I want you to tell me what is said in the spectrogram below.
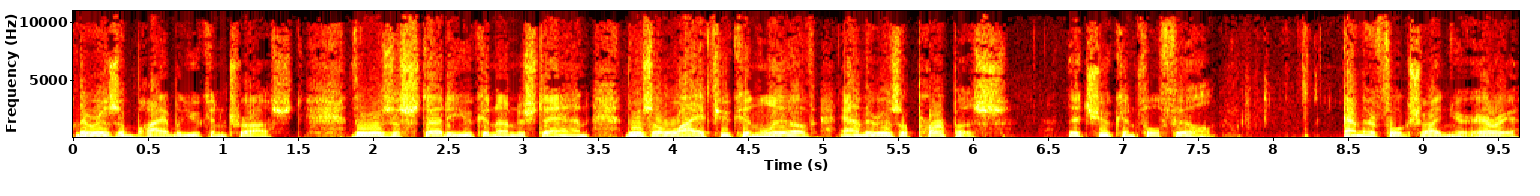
There is a Bible you can trust. There is a study you can understand. There's a life you can live, and there is a purpose that you can fulfill. And there are folks right in your area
